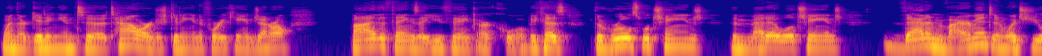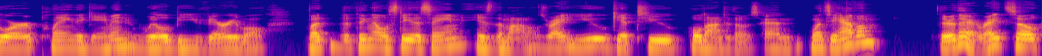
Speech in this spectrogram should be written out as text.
when they're getting into Tau or just getting into 40K in general. Buy the things that you think are cool because the rules will change, the meta will change. That environment in which you're playing the game in will be variable. But the thing that will stay the same is the models, right? You get to hold on to those. And once you have them, they're there, right? So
